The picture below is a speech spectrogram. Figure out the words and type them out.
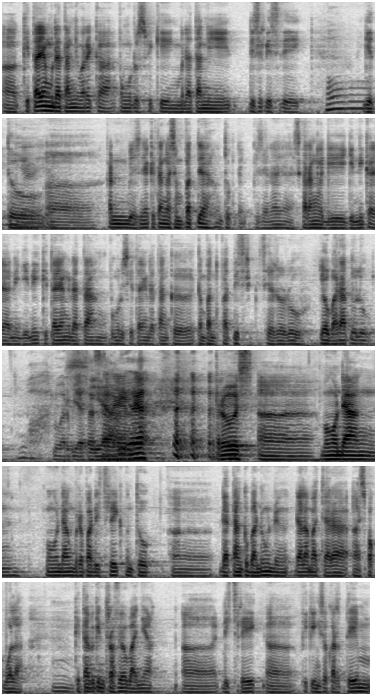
eh, kita yang mendatangi mereka, pengurus Viking mendatangi distrik-distrik gitu Eh, kan biasanya kita nggak sempet ya untuk ke sana ya sekarang lagi gini kayak nih gini kita yang datang pengurus kita yang datang ke tempat-tempat distrik seluruh Jawa Barat dulu. Wah, luar biasa Iya, sekali keren ya. ya. terus eh, mengundang mengundang beberapa distrik untuk eh, datang ke Bandung dalam acara eh, sepak bola. Kita bikin trofeo banyak eh, distrik eh, Viking Soccer Team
